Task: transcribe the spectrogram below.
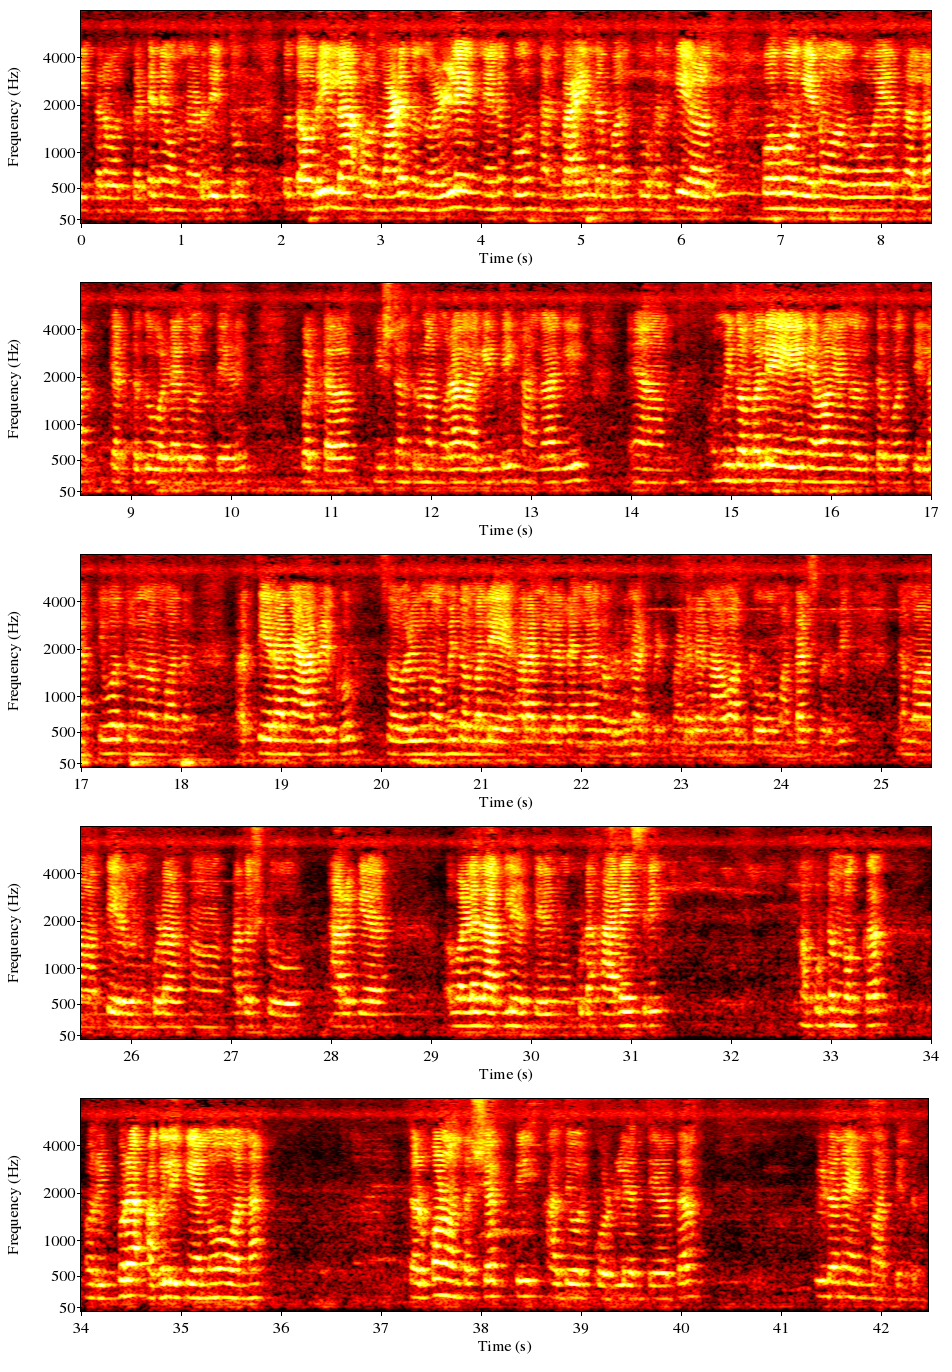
ಈ ತರ ಒಂದು ಘಟನೆ ಒಮ್ಮೆ ನಡೆದಿತ್ತು. ಇವತ್ತು ಅವ್ರಿಲ್ಲ ಅವ್ರು ಮಾಡೋದೊಂದು ಒಳ್ಳೆ ನೆನಪು ನನ್ನ ಬಾಯಿಂದ ಬಂತು. ಅದಕ್ಕೆ ಹೇಳೋದು, ಹೋಗುವಾಗ ಏನೋ ಒಯ್ಯೋದಲ್ಲ ಕೆಟ್ಟದ್ದು ಒಳ್ಳೇದು ಅಂತೇಳಿ. ಬಟ್ ಇಷ್ಟಂತೂ ನಮ್ಮ ಊರಾಗ ಆಗೈತಿ. ಹಂಗಾಗಿ ಒಮ್ಮಿಗೊಮ್ಮಲೆ ಏನು ಯಾವಾಗ ಹೆಂಗಾಗುತ್ತೆ ಗೊತ್ತಿಲ್ಲ. ಇವತ್ತು ನಮ್ಮ ಹತ್ತಿರಾನೇ ಆಗಬೇಕು. ಸೊ ಅವ್ರಿಗೂ ತಮ್ಮಲ್ಲಿ ಆರಾಮಿಲ್ಲದಂಗ ಅವ್ರಿಗೂ ಅಡ್ಮಿಟ್ ಮಾಡ್ಯಾರ ನಾವು ಅದಕ್ಕೆ ಹೋಗಿ ನಮ್ಮ ಅತ್ತೆಯರಿಗೂ ಕೂಡ ಆದಷ್ಟು ಆರೋಗ್ಯ ಒಳ್ಳೇದಾಗ್ಲಿ ಅಂತೇಳಿ ನೀವು ಕೂಡ ಹಾರೈಸ್ರಿ. ಆ ಕುಟುಂಬಕ್ಕೆ ಅವರಿಬ್ಬರ ಅಗಲಿಕೆಯ ನೋವನ್ನ ತಡ್ಕೊಳ್ಳುವಂಥ ಶಕ್ತಿ ಆ ದೇವ್ರಿಗೆ ಕೊಡ್ಲಿ ಅಂತ ಹೇಳ್ತಾ ವಿಡಿಯೋನ ಎಂಡ್ ಮಾಡ್ತೀನಿ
